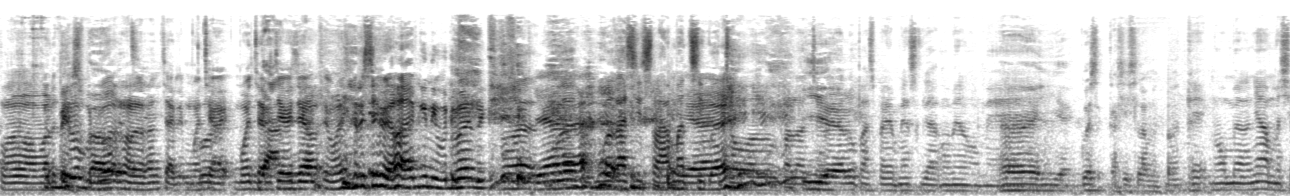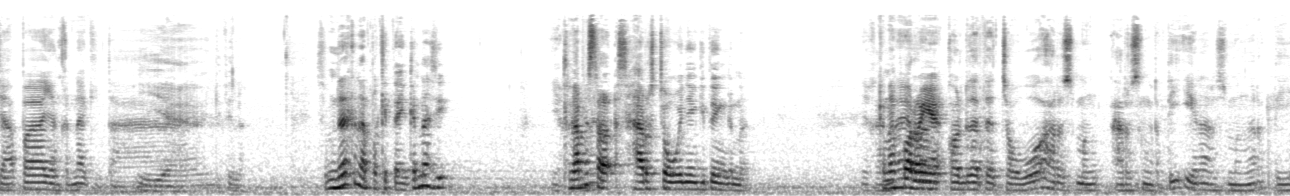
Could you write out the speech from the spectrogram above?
Oh, berarti lu berdua kalau kan cari mau Gua- cewek mau cari Nggak, cewek-cewek nggak. mau cari cewek lagi nih berdua nih. gua, Ya. gua, gua kasih selamat sih buat Ya. cowok lu kalau Iya. cewek lu pas PMS gak ngomel-ngomel Ah, iya, gue kasih selamat banget. kayak ngomelnya sama siapa yang kena kita Iya, gitu loh. Sebenarnya kenapa kita yang kena sih? Ya, Kenapa karena- harus cowoknya gitu yang kena? ya, kenapa karena orang emang yang- kalau data cowok harus meng- harus ngertiin harus mengerti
